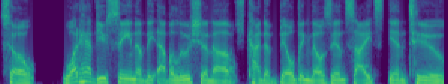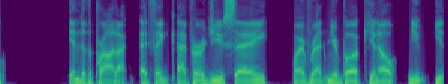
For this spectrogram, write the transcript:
So what have you seen of the evolution of kind of building those insights into, into the product? I think I've heard you say, or I've read in your book, you know, you, you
